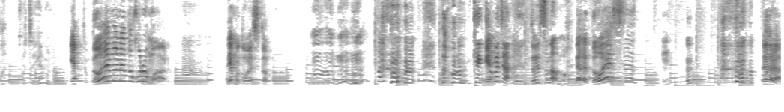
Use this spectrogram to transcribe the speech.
あこいつ M なの？いやド M なところもある。うん。でもド S だもん。うんうんうんうん。結局じゃあド S なの？だからド S ん？だから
